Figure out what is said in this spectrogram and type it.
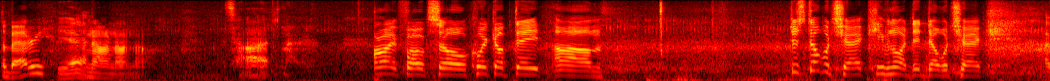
The battery? Yeah. No, no, no. It's hot. All right, folks. So, quick update. Um, just double check. Even though I did double check, uh,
